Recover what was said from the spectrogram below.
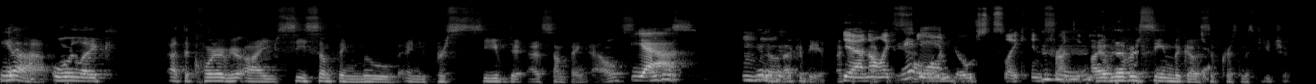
You know? Yeah, or like at the corner of your eye, you see something move and you perceived it as something else. I Yeah. guess, Mhm. you know that could be. that yeah, could- not like could full on ghosts like in front of Mhm. me. I've never seen the Ghost of Christmas Future.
